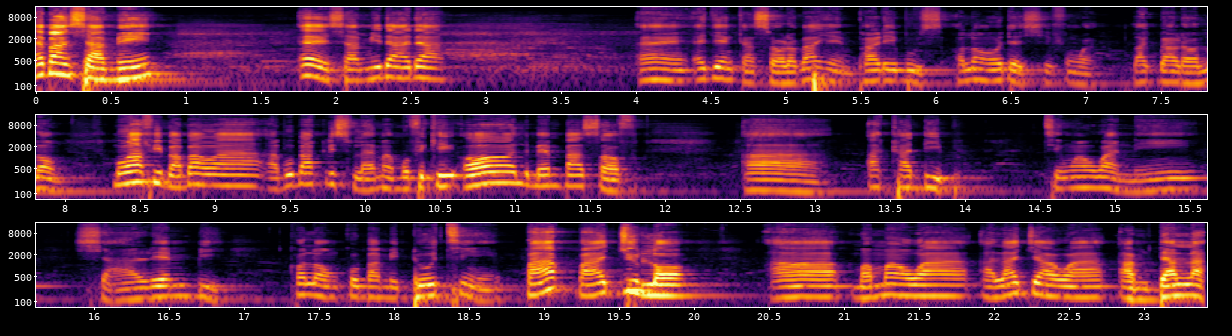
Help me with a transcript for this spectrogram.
Ẹ bá ń ṣàmì ẹ ṣàmì dáadáa. Ẹ jẹ́ nǹkan sọ̀rọ̀ báyẹn parables ọlọ́run ó dẹ̀ ṣe fún wa lágbára ọlọ́run. Mo wá fi bàbá wa abubakar sulaiman mo fi kí all members of uh, akadib tí wọ́n wà ní sàárẹ̀mbì kọ́lọ́n kó bá mi dó tì yín. Pàápàá jùlọ màmá wa alájà wa amdala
